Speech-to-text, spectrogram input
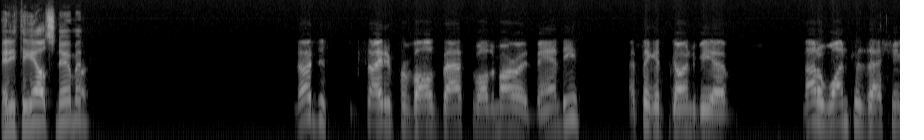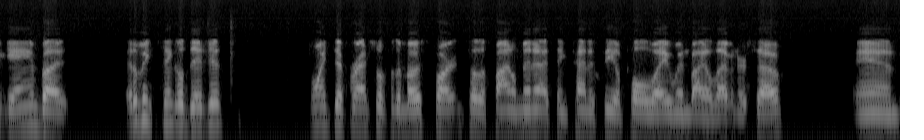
Anything else, Newman? No, just excited for Vols basketball tomorrow at Vandy. I think it's going to be a not a one possession game, but it'll be single digits point differential for the most part until the final minute. I think Tennessee will pull away, win by 11 or so. And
